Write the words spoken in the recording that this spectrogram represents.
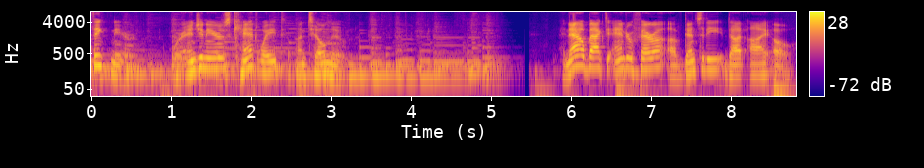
ThinkNear, where engineers can't wait until noon. And now back to Andrew Farah of Density.io.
